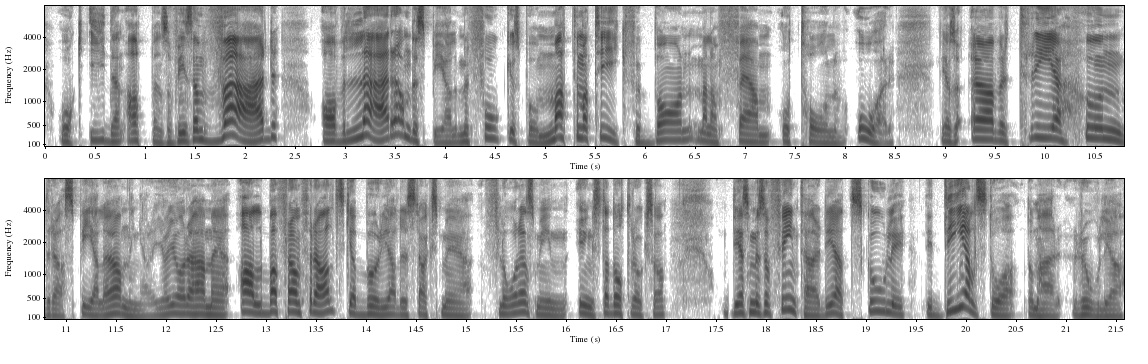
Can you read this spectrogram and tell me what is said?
och i den appen så finns en värld av lärande spel med fokus på matematik för barn mellan 5 och 12 år. Det är alltså över 300 spelövningar. Jag gör det här med Alba framförallt, ska börja alldeles strax med Florens, min yngsta dotter också. Det som är så fint här är att Zcooly, det är dels då de här roliga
